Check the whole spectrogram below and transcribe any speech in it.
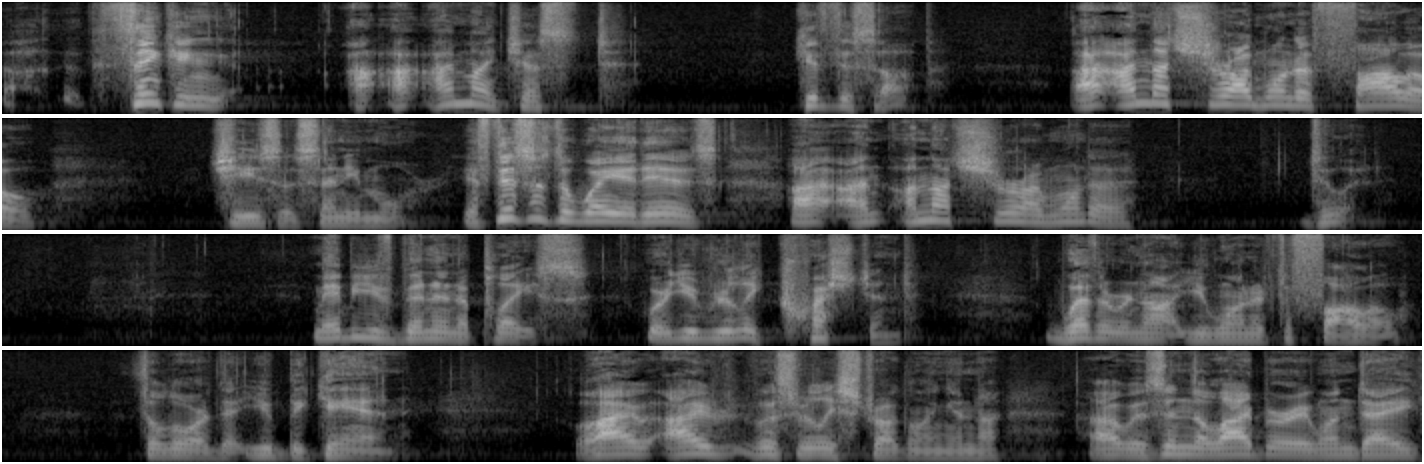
uh, thinking, I, I, might just give this up. I, I'm not sure I want to follow Jesus anymore. If this is the way it is, I, I'm, I'm not sure I want to do it. Maybe you've been in a place where you really questioned whether or not you wanted to follow the Lord that you began. Well, I, I was really struggling, and I, I was in the library one day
